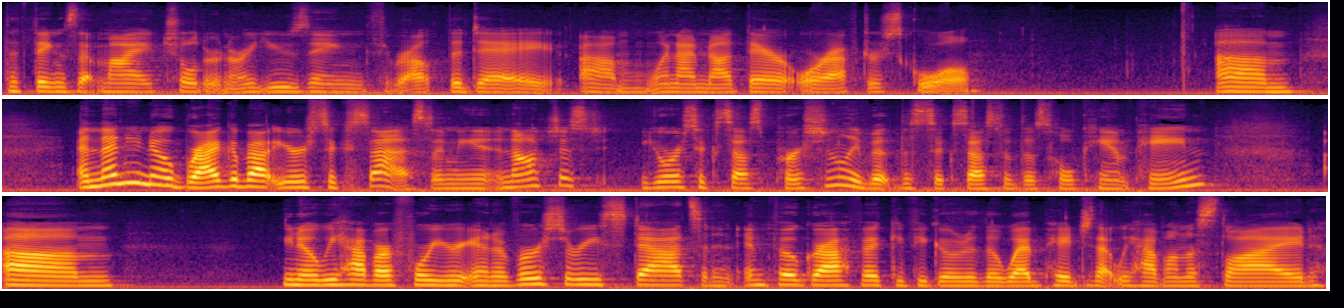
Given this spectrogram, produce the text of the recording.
the things that my children are using throughout the day um, when I'm not there or after school. And then, you know, brag about your success. I mean, not just your success personally, but the success of this whole campaign. Um, you know, we have our four year anniversary stats and an infographic. If you go to the webpage that we have on the slide,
